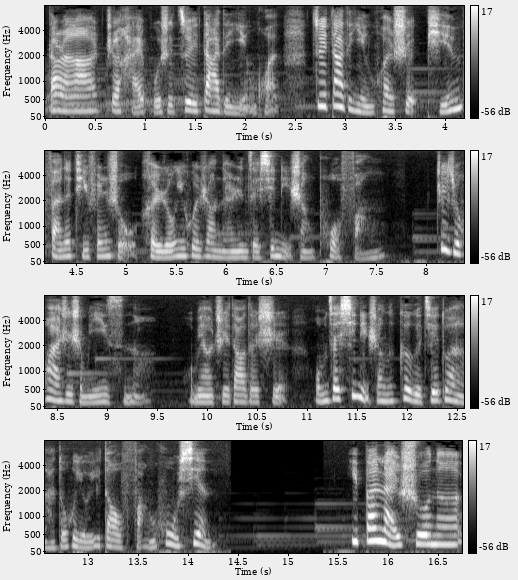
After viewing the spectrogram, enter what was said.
当然啦，这还不是最大的隐患，最大的隐患是频繁的提分手，很容易会让男人在心理上破防。这句话是什么意思呢？我们要知道的是，我们在心理上的各个阶段啊，都会有一道防护线。一般来说呢，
